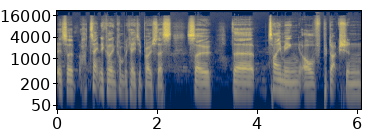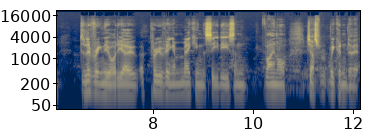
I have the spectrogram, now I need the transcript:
It's a technical and complicated process. So the timing of production, delivering the audio, approving and making the CDs and vinyl, just we couldn't do it.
